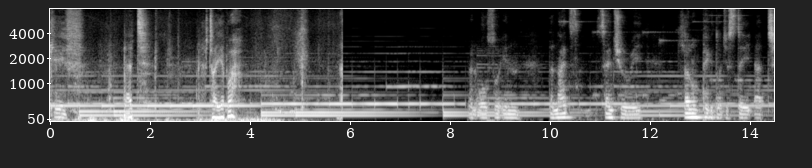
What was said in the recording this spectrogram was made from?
cave at Drak Yerpa. And also in the 9th century, Lhalung Palgyi Dorje stayed at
